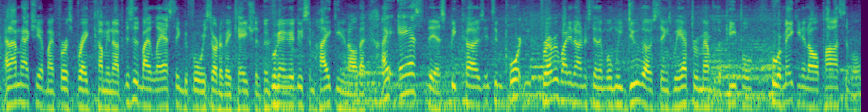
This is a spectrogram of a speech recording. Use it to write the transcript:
and I'm actually at my first break coming up. This is my last thing before we start a vacation. We're going to go do some hiking and all that. I ask this because it's important for everybody to understand that when we do those things, we have to remember the people who are making it all possible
